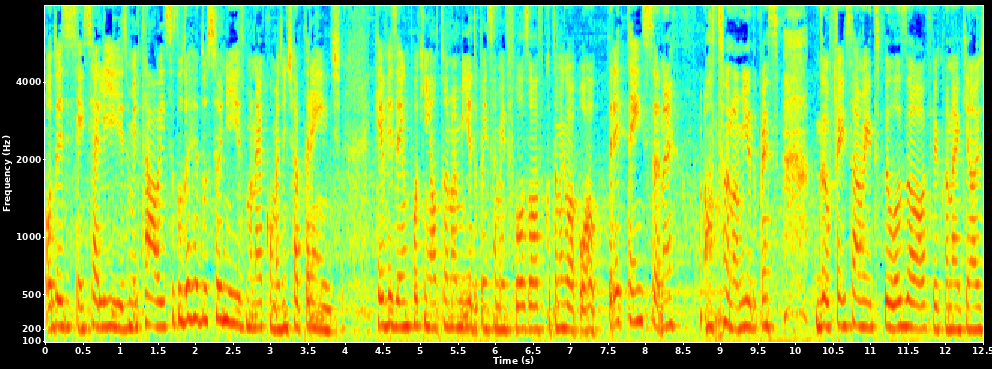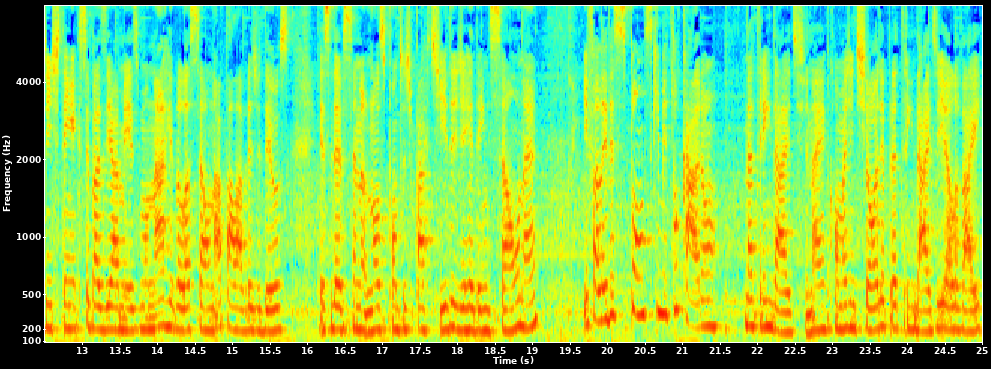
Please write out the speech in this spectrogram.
ou do existencialismo e tal. Isso tudo é reducionismo, né? Como a gente aprende. Revisei um pouquinho a autonomia do pensamento filosófico, também ou a pretensa, né? Autonomia do, pens do pensamento filosófico, né? Que a gente tenha que se basear mesmo na revelação, na palavra de Deus. Esse deve ser nosso ponto de partida e de redenção, né? E falei desses pontos que me tocaram na Trindade, né? Como a gente olha para a Trindade e ela vai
